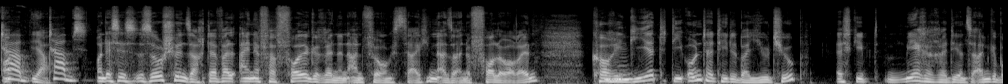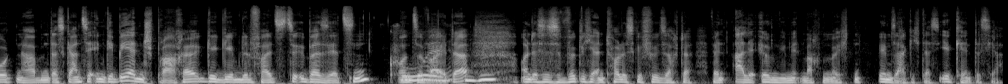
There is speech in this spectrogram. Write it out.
Tab, und, ja. Tabs. Und es ist so schön, sagt er, weil eine Verfolgerin in Anführungszeichen, also eine Followerin, korrigiert die Untertitel bei YouTube. Es gibt mehrere, die uns angeboten haben, das Ganze in Gebärdensprache gegebenenfalls zu übersetzen und so Cool. weiter. Und es ist wirklich ein tolles Gefühl, sagt er, wenn alle irgendwie mitmachen möchten. Wem sage ich das? Ihr kennt es ja.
